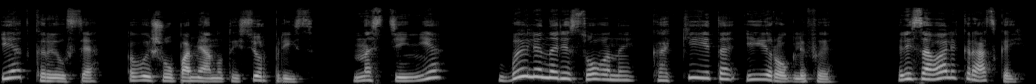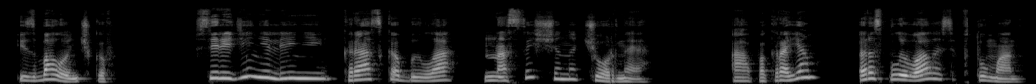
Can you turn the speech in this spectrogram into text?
и открылся вышеупомянутый сюрприз. На стене были нарисованы какие-то иероглифы. Рисовали краской из баллончиков. В середине линии краска была насыщенно черная, а по краям расплывалась в туман.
